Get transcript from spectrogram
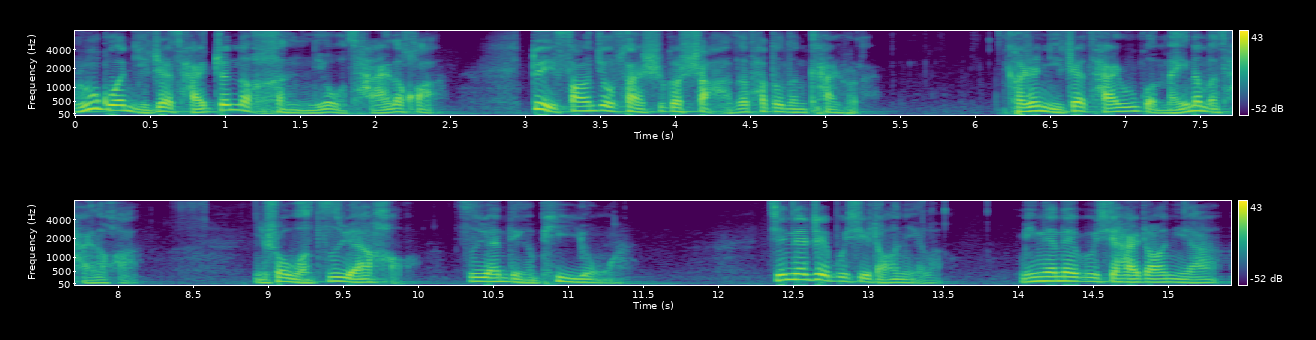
如果你这才真的很有才的话，对方就算是个傻子，他都能看出来。可是你这才如果没那么才的话，你说我资源好，资源顶个屁用啊！今天这部戏找你了，明天那部戏还找你啊？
